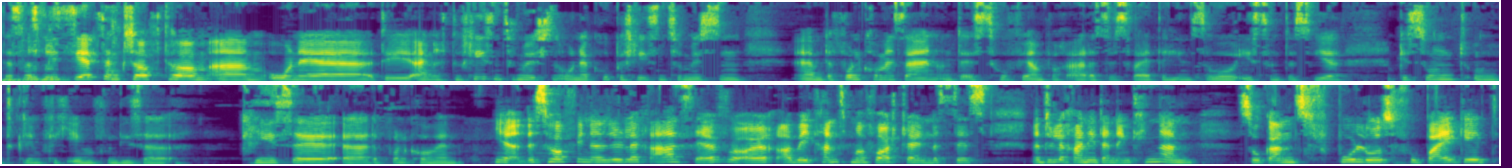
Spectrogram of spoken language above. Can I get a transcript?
dass wir es bis jetzt dann geschafft haben, ähm, ohne die Einrichtung schließen zu müssen, ohne eine Gruppe schließen zu müssen, ähm, davonkommen sein. Und das hoffe ich einfach auch, dass es weiterhin so ist und dass wir gesund und glimpflich eben von dieser Krise äh, davonkommen. Ja, das hoffe ich natürlich auch sehr für euch, aber ich kann es mir vorstellen, dass das natürlich auch nicht an den Kindern so ganz spurlos vorbeigeht,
